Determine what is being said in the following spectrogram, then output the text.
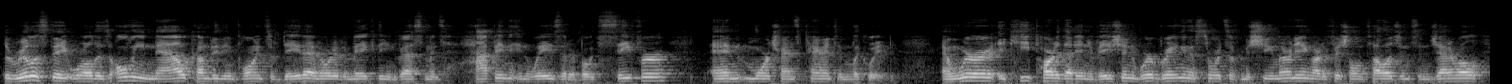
The real estate world has only now come to the importance of data in order to make the investments happen in ways that are both safer and more transparent and liquid. And we're a key part of that innovation. We're bringing the sorts of machine learning, artificial intelligence in general,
